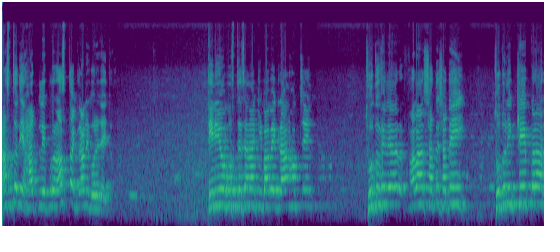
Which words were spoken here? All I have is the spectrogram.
রাস্তা দিয়ে হাঁটলে পুরো রাস্তা গ্রানে ভরে যাইত। তিনিও বুঝতেছে না কীভাবে গ্রান হচ্ছে। থুতু ফেলার ফালার সাথে সাথেই, থুতু নিক্ষেপ করার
